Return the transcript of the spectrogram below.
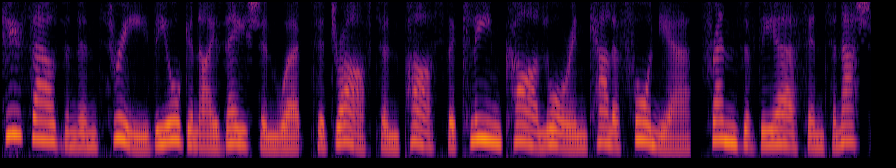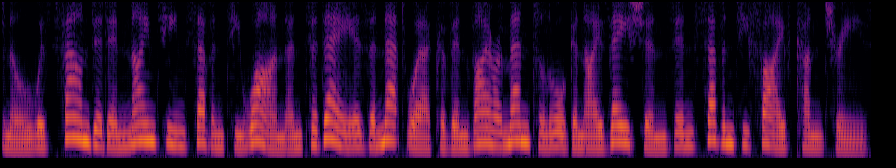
2003 the organization worked to draft and pass the Clean Car Law in California. Friends of the Earth International was founded in 1971 and today is a network of environmental organizations in 75 countries.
